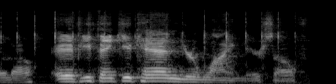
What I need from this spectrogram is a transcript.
singer now. And if you think you can, you're lying to yourself.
